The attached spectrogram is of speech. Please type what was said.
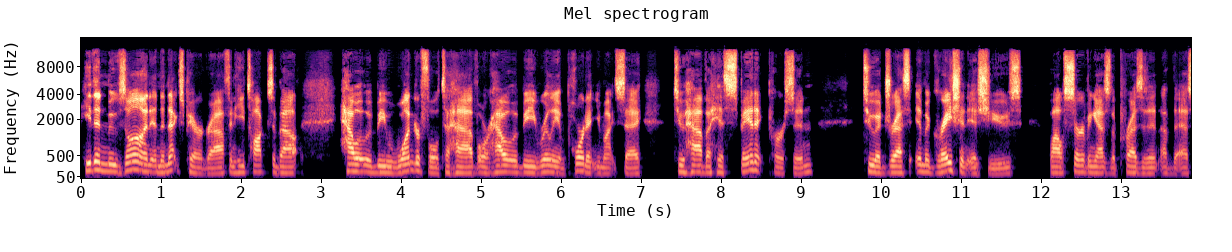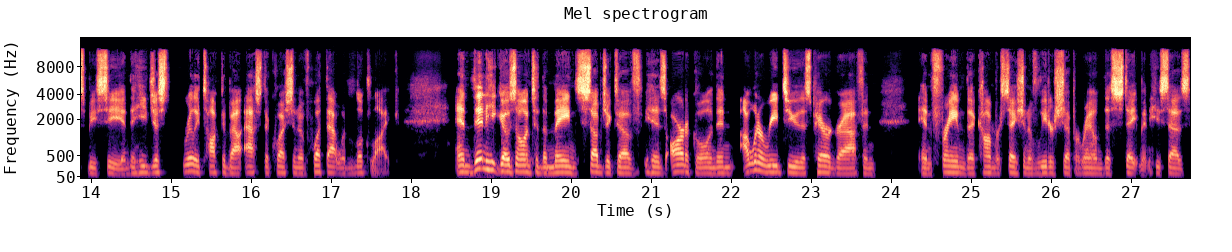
he then moves on in the next paragraph and he talks about how it would be wonderful to have, or how it would be really important, you might say, to have a Hispanic person to address immigration issues while serving as the president of the SBC. And then he just really talked about, asked the question of what that would look like. And then he goes on to the main subject of his article. And then I want to read to you this paragraph and and frame the conversation of leadership around this statement. He says,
